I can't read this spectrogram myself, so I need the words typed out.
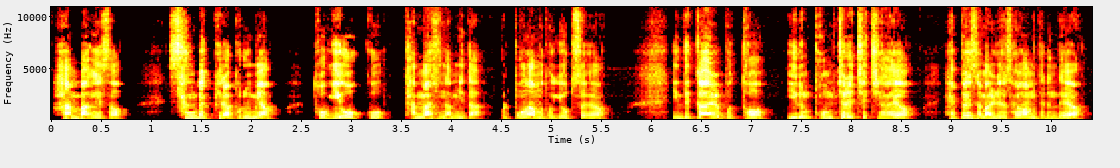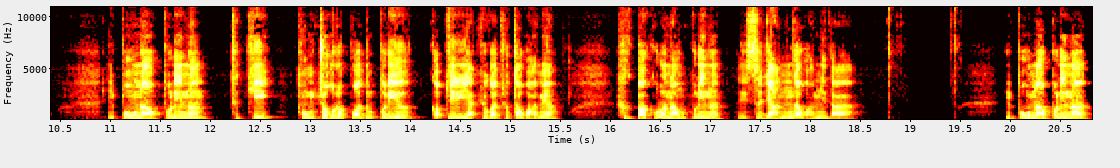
한방에서 상백피라 부르며 독이 없고 단맛이 납니다. 원래 뽕나무 독이 없어요. 이 늦가을부터 이른 봄철에 채취하여 햇볕에 말려서 사용하면 되는데요. 이 뽕나무 뿌리는 특히 동쪽으로 뻗은 뿌리의 껍질이 약효가 좋다고 하며 흙 밖으로 나온 뿌리는 쓰지 않는다고 합니다. 이 뽕나무 뿌리는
